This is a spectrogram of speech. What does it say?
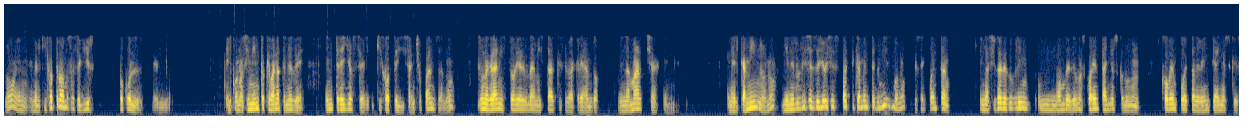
¿no? En, el Quijote vamos a seguir un poco el, el, conocimiento que van a tener de entre ellos el Quijote y Sancho Panza, ¿no? Es una gran historia de una amistad que se va creando en la marcha, en, en el camino, ¿no? Y en el Ulises de Joyce es prácticamente lo mismo, ¿no? Que se encuentran en la ciudad de Dublín un hombre de unos 40 años con un joven poeta de 20 años que es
